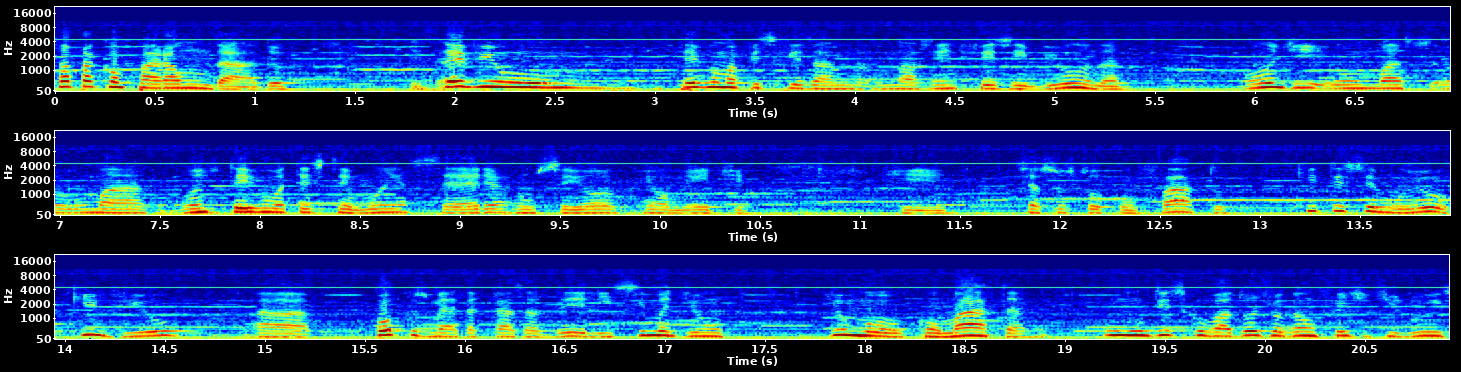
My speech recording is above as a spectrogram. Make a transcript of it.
só para comparar um dado. Exato. Teve um Teve uma pesquisa nossa, a gente fez em Biúna, onde, uma, uma, onde teve uma testemunha séria, um senhor realmente que se assustou com o fato, que testemunhou que viu a poucos metros da casa dele, em cima de um, de um morro com mata, um disco voador jogar um feixe de luz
